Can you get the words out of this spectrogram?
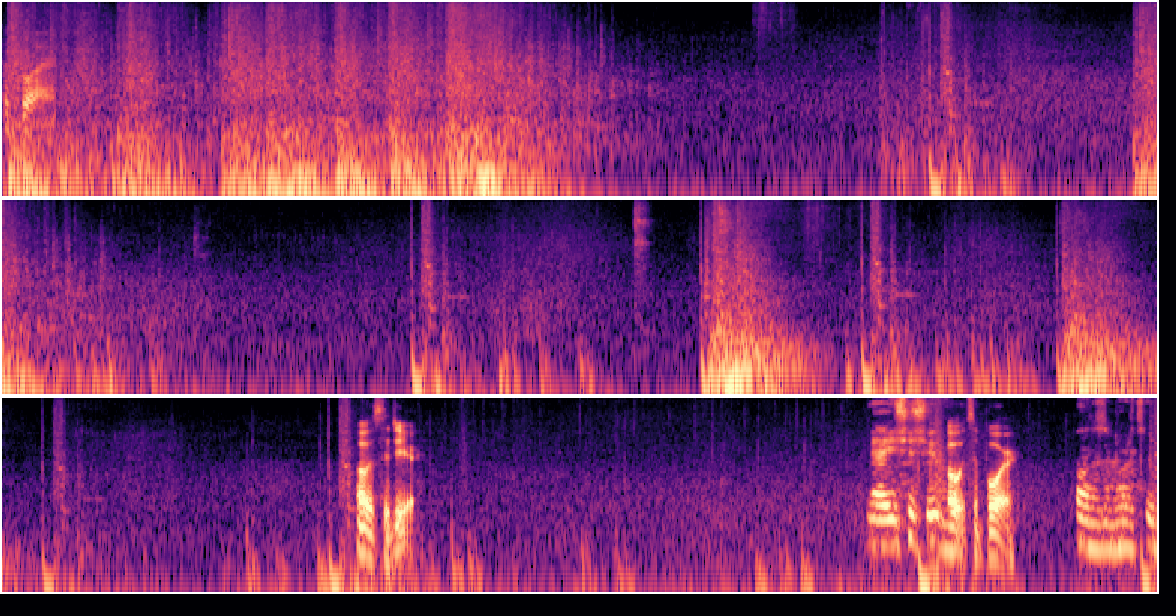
That's why. Oh, it's a deer. Yeah, you should shoot. Oh, it's a boar. Oh, there's a boar too.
